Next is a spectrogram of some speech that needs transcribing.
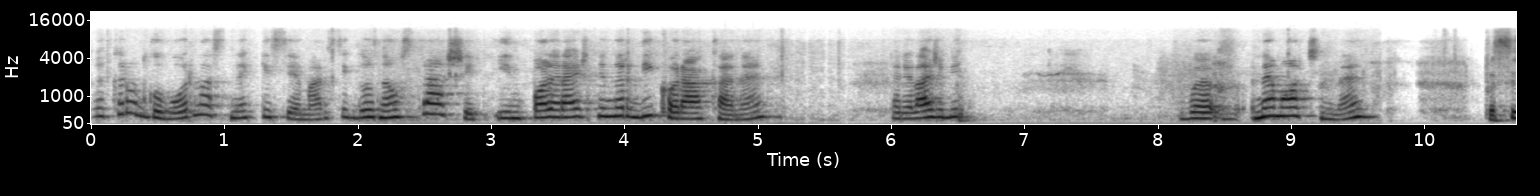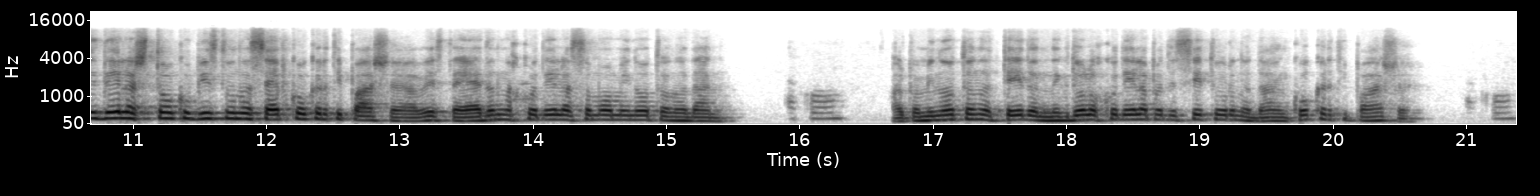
To je kar odgovornost, ne, ki si je marsikdo znal strašiti in pol rajš ne naredi koraka, ne? ker je lažje biti v, v nemočen. Ne? Pa se delaš toliko v bistvu na sebi, kot ti paše. a Veste, eden lahko dela samo minuto na dan, Tako, ali pa minuto na teden, nekdo lahko dela pa deset ur na dan, kot ti paše. tako.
